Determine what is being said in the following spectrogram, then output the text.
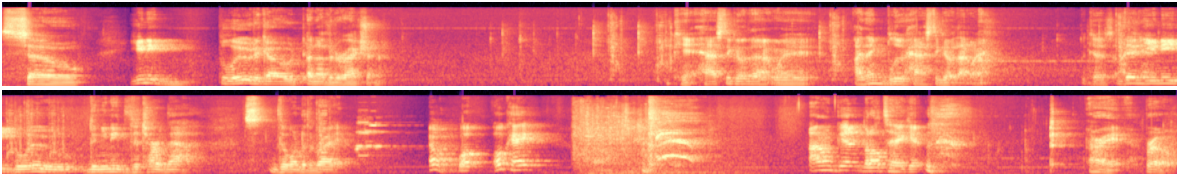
So you need blue to go another direction. Okay, it has to go that way. I think blue has to go that way. Because I Then you need blue. Then you need to turn that. S- The one to the right. Oh well, okay. I don't get it, but I'll take it. All right, bro.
